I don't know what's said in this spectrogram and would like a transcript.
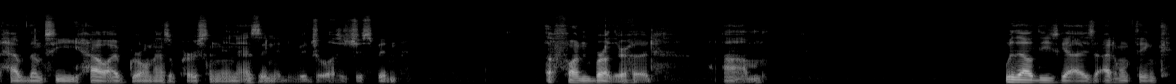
have them see how I've grown as a person and as an individual has just been a fun brotherhood. Um, without these guys, I don't think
